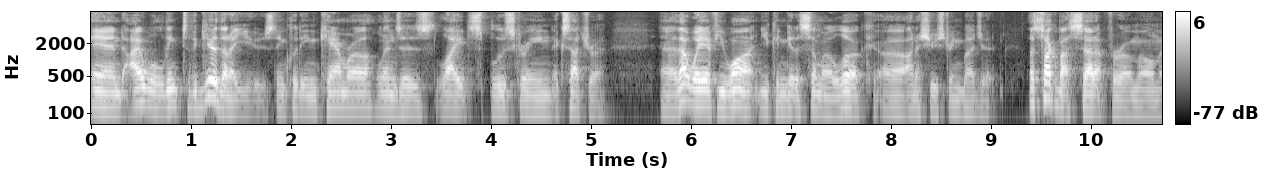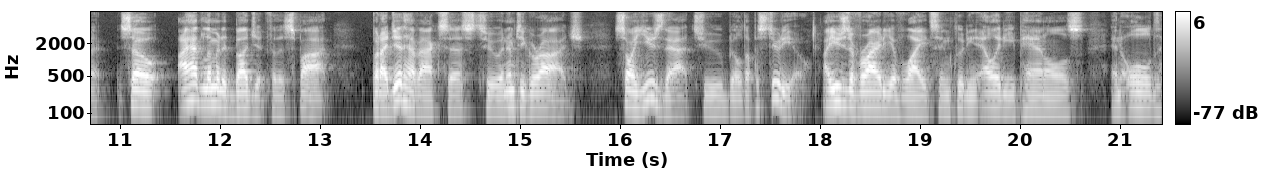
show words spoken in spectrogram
and I will link to the gear that I used, including camera, lenses, lights, blue screen, etc. Uh, that way, if you want, you can get a similar look uh, on a shoestring budget. Let's talk about setup for a moment. So I had limited budget for this spot, but I did have access to an empty garage. So I used that to build up a studio. I used a variety of lights, including LED panels, an old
